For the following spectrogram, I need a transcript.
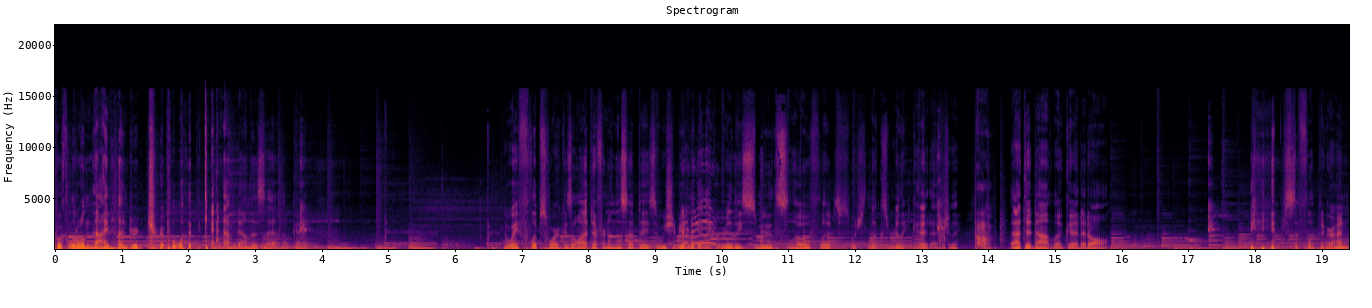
Quick little 900 triple whip cab down the set. Okay. The way flips work is a lot different in this update, so we should be able to get like really smooth, slow flips, which looks really good actually. That did not look good at all. Just a flip to grind.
